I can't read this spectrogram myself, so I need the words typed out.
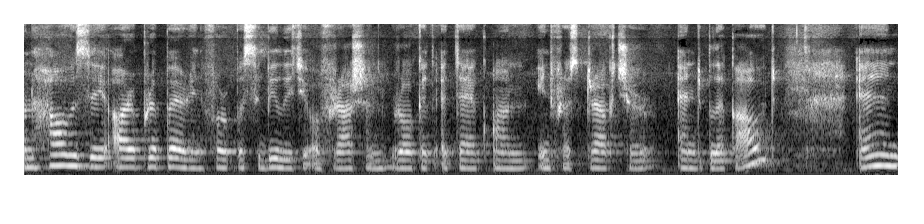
on how they are preparing for possibility of Russian rocket attack on infrastructure and blackout. And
